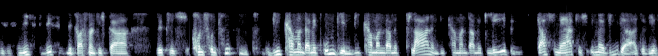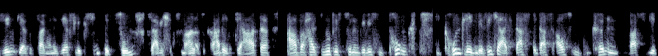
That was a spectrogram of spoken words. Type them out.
Dieses Nichtwissen, mit was man sich da wirklich konfrontiert sieht. Wie kann man damit umgehen? Wie kann man damit planen? Wie kann man damit leben? Das merke ich immer wieder. Also wir sind ja sozusagen eine sehr flexible Zunft, sage ich jetzt mal, also gerade im Theater, aber halt nur bis zu einem gewissen Punkt. Die grundlegende Sicherheit, dass wir das ausüben können, was wir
